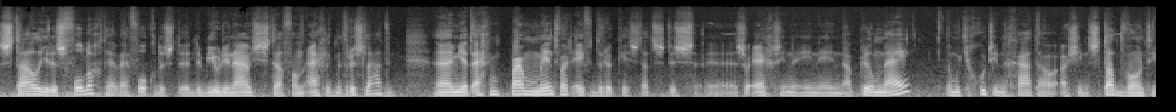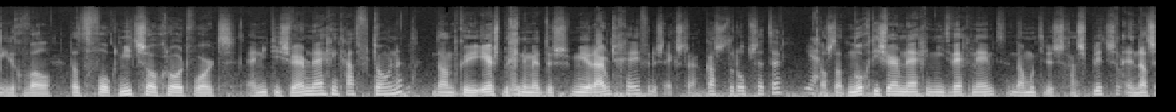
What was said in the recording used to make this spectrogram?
stijl je dus volgt. hè. Wij volgen dus de, de biodynamische stijl van eigenlijk met rust laten. Ehm, je hebt eigenlijk een paar momenten waar het even druk is. Dat is dus eh, zo ergens in, in, in april, mei. Dan moet je goed in de gaten houden, als je in de stad woont in ieder geval, dat het volk niet zo groot wordt en niet die zwermneiging gaat vertonen. Dan kun je eerst beginnen met dus meer ruimte geven, dus extra kasten erop zetten. Ja. Als dat nog die zwermneiging niet wegneemt, dan moet je dus gaan splitsen. En dat is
